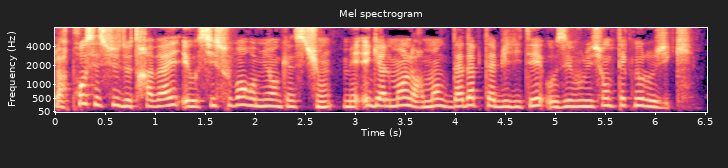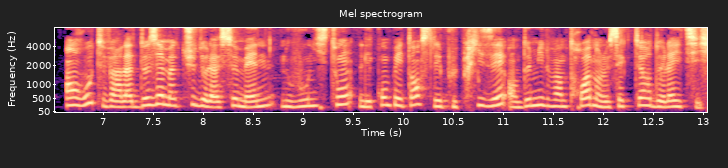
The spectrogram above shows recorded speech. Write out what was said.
Leur processus de travail est aussi souvent remis en question, mais également leur manque d'adaptabilité aux évolutions technologiques. En route vers la deuxième actu de la semaine, nous vous listons les compétences les plus prisées en 2023 dans le secteur de l'IT.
